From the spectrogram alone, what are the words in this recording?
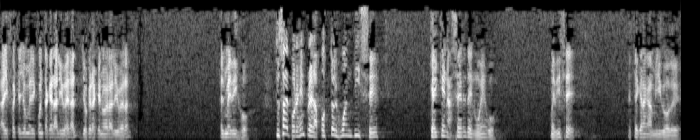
Ahí fue que yo me di cuenta que era liberal. Yo creía que no era liberal. Él me dijo, tú sabes, por ejemplo, el apóstol Juan dice que hay que nacer de nuevo. Me dice este gran amigo de,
